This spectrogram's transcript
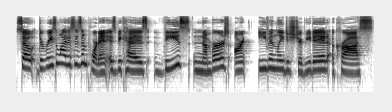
So the reason why this is important is because these numbers aren't evenly distributed across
